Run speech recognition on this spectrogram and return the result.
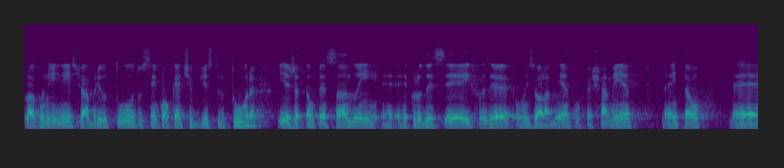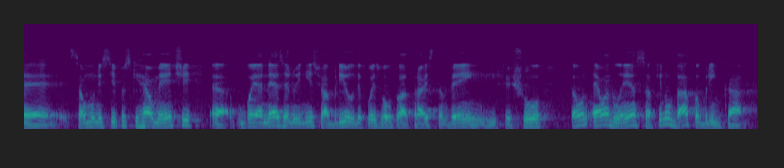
logo no início abriu tudo, sem qualquer tipo de estrutura, e já estão pensando em recrudescer e fazer um isolamento, um fechamento. Né? Então, é, são municípios que realmente, é, Goianésia no início abriu, depois voltou atrás também e fechou. Então é uma doença que não dá para brincar.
